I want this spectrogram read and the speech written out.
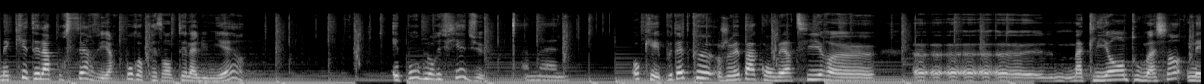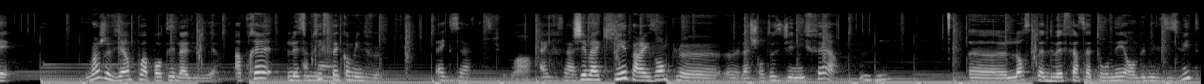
mais qui étaient là pour servir, pour représenter la lumière et pour glorifier Dieu. Amen. Ok, peut-être que je vais pas convertir euh, euh, euh, ma cliente ou machin, mais moi je viens pour apporter de la lumière. Après, l'esprit fait comme il veut. Exact. J'ai maquillé par exemple la chanteuse Jennifer Mhm. euh, lorsqu'elle devait faire sa tournée en 2018.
